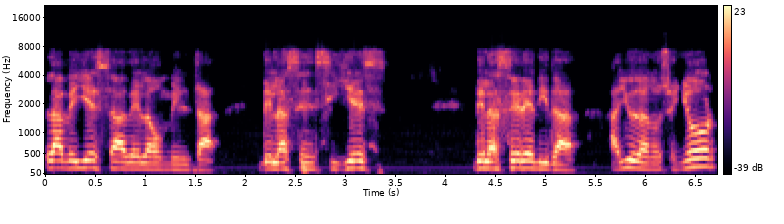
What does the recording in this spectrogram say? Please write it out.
la belleza de la humildad, de la sencillez, de la serenidad. Ayúdanos, Señor,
